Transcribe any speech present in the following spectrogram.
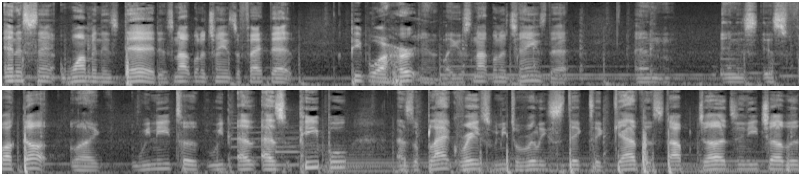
innocent woman is dead. It's not going to change the fact that people are hurting. Like it's not going to change that. And and it's it's fucked up. Like we need to we as, as people as a black race we need to really stick together. Stop judging each other.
